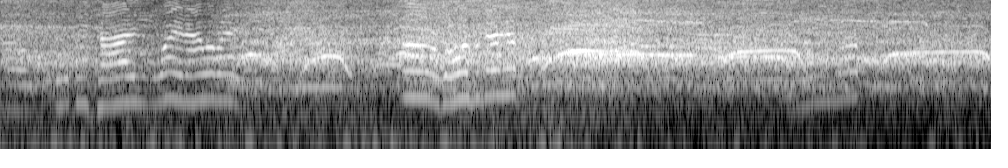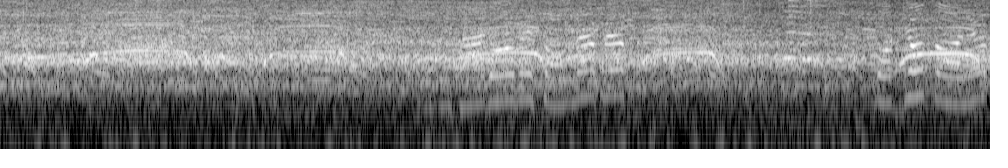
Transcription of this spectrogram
เอาชกวิชาว่ายน้ำเข้าไปอ้าวโดนเหมือนกันครับโดนครับพิชาโดนไปสองนับครับหมดยกก่อนครับ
